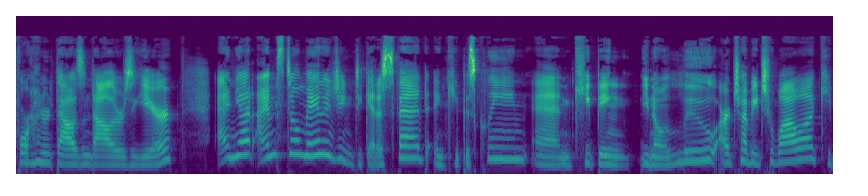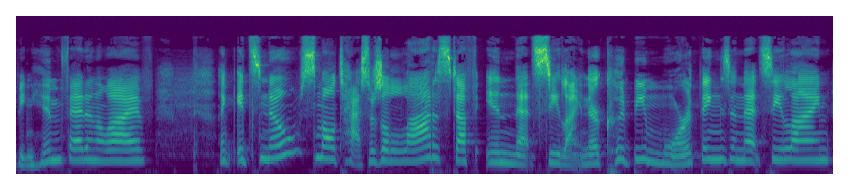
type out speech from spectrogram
$400,000 a year. And yet I'm still managing to get us fed and keep us clean and keeping, you know, Lou, our chubby chihuahua, keeping him fed and alive. Like it's no small task. There's a lot of stuff in that C line. There could be more things in that C line.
